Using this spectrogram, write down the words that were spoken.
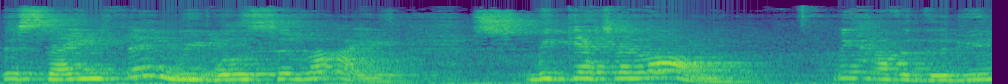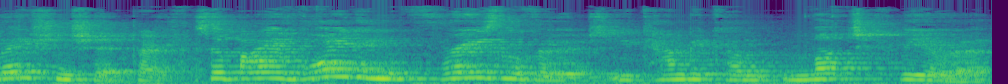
the same thing. We will survive. We get along. We have a good relationship. Perfect. So by avoiding phrasal verbs, you can become much clearer.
